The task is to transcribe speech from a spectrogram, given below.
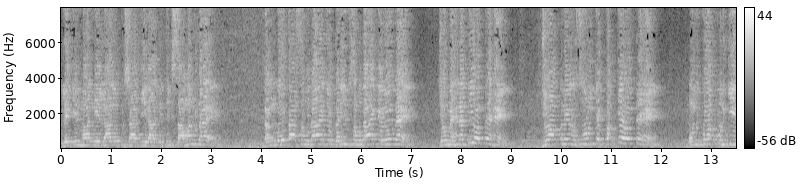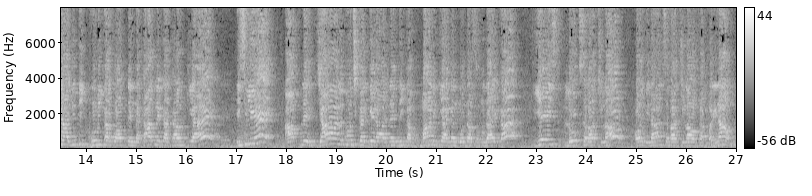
लेकिन माननीय लालू प्रसाद जी, राजनीतिक सामंत है। गंगोता समुदाय, जो गरीब समुदाय के लोग हैं, जो मेहनती होते हैं, जो अपने उसूल के पक्के होते हैं, उनको, उनकी राजनीतिक भूमिका को आपने नकारने का काम किया है। इसलिए आपने जानबूझ करके राजनीतिक अपमान किया गंगोता समुदाय का। ये इस लोकसभा चुनाव और विधानसभा चुनाव का परिणाम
